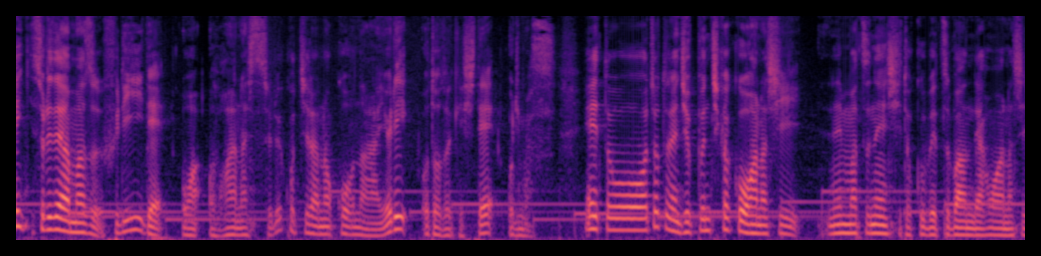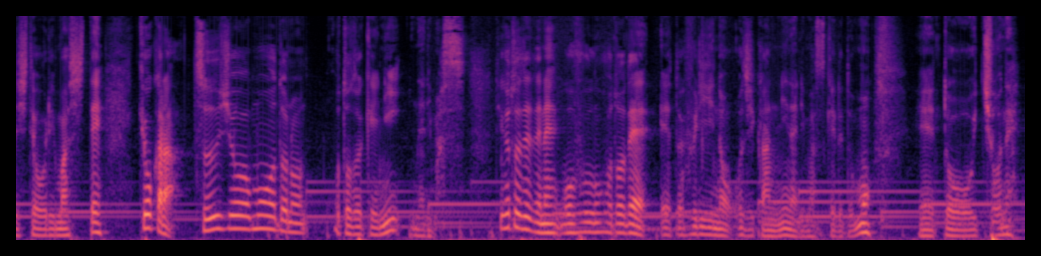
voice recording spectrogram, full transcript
はい、それではまずフリーでお話しするこちらのコーナーよりお届けしております。えっ、ー、と、ちょっとね、10分近くお話、年末年始特別版でお話ししておりまして、今日から通常モードのお届けになります。ということでね、5分ほどで、えーと、フリーのお時間になりますけれども、えっ、ー、と、一応ね、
